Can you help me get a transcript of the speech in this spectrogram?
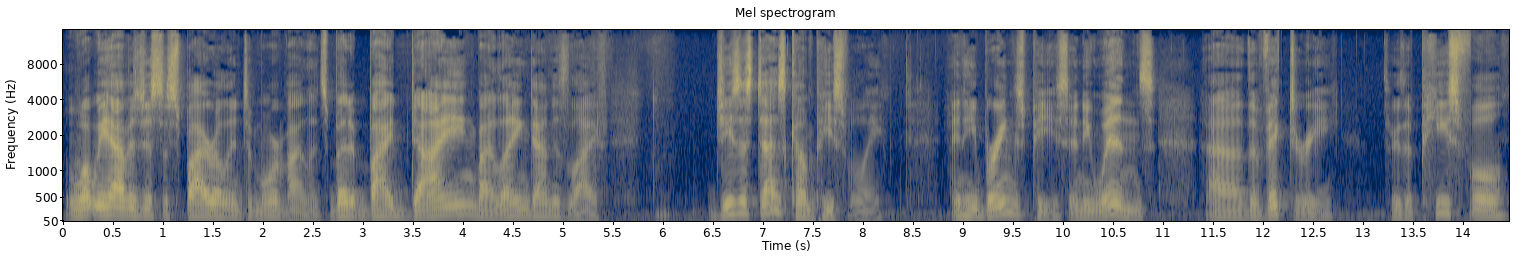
what we have is just a spiral into more violence. But by dying, by laying down his life, Jesus does come peacefully. And he brings peace and he wins uh, the victory through the peaceful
